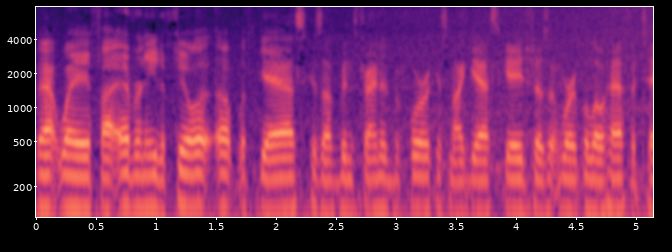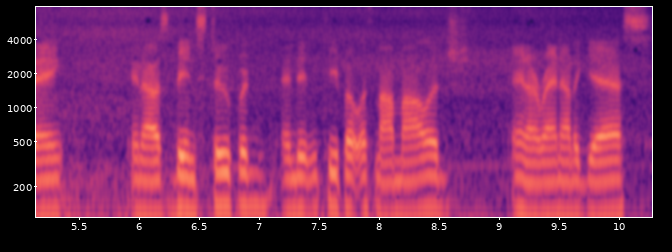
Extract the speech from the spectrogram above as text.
That way, if I ever need to fill it up with gas, because I've been stranded before, because my gas gauge doesn't work below half a tank, and I was being stupid and didn't keep up with my mileage, and I ran out of gas.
